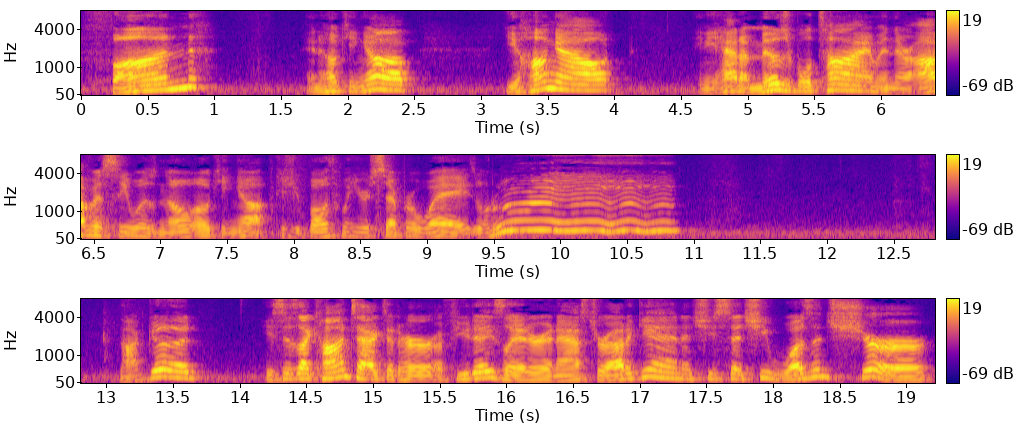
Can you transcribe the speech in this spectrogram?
fun and hooking up, you hung out and you had a miserable time and there obviously was no hooking up because you both went your separate ways. Not good. He says, I contacted her a few days later and asked her out again, and she said she wasn't sure,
